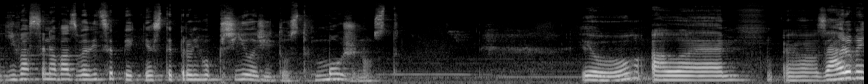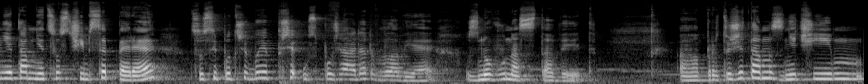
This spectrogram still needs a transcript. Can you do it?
Dívá se na vás velice pěkně, jste pro něho příležitost, možnost. Jo, ale zároveň je tam něco, s čím se pere, co si potřebuje přeuspořádat v hlavě, znovu nastavit, protože tam s něčím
